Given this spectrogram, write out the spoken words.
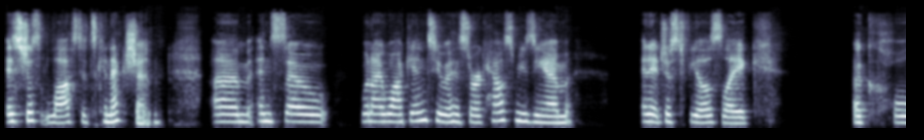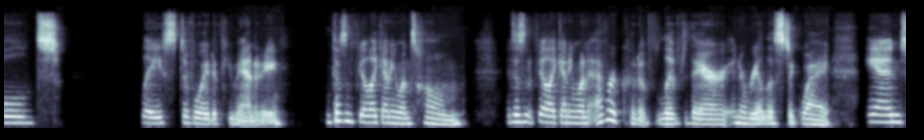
It's just lost its connection. Um, and so when I walk into a historic house museum and it just feels like a cold place devoid of humanity, it doesn't feel like anyone's home it doesn't feel like anyone ever could have lived there in a realistic way. And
